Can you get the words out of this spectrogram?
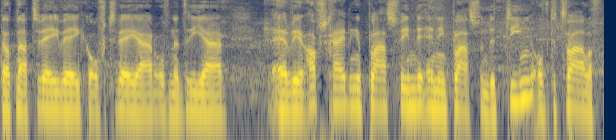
dat na twee weken of twee jaar of na drie jaar er weer afscheidingen plaatsvinden... en in plaats van de tien of de twaalf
